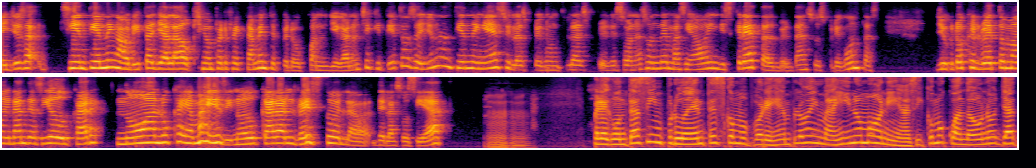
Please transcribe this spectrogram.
Ellos ah, sí entienden ahorita ya la adopción perfectamente, pero cuando llegaron chiquititos, ellos no entienden eso y las, las personas son demasiado indiscretas, ¿verdad? En sus preguntas. Yo creo que el reto más grande ha sido educar, no a Luca y a Maya, sino educar al resto de la, de la sociedad. Ujú. Preguntas imprudentes como por ejemplo, me imagino, Moni, así como cuando uno ya,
